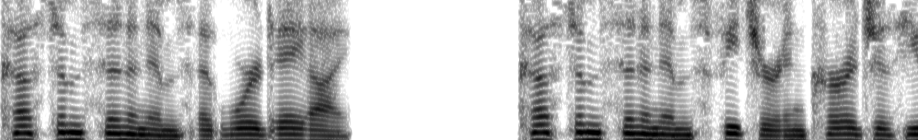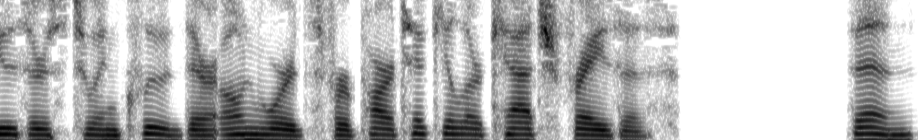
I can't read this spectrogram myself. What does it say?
Custom Synonyms at Word AI Custom Synonyms feature encourages users to include their own words for particular catchphrases. Then,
